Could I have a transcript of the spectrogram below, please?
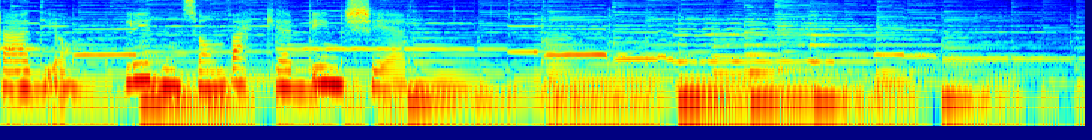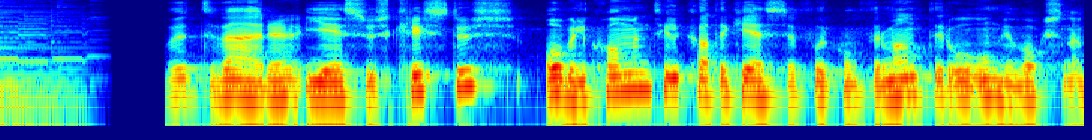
Radio, lyden som vekker din sjel. Lovet være Jesus Kristus, og velkommen til katekese for konfirmanter og unge voksne.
